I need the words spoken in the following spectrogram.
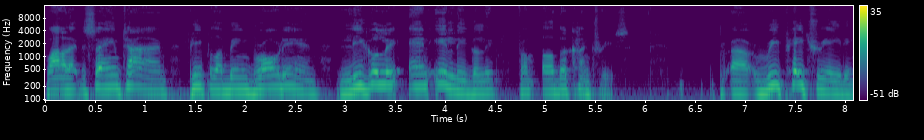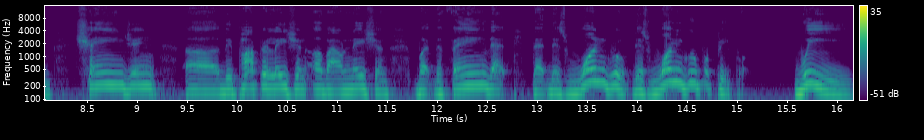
While at the same time, people are being brought in legally and illegally from other countries uh, repatriating, changing uh, the population of our nation. But the thing that that this one group, this one group of people, we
